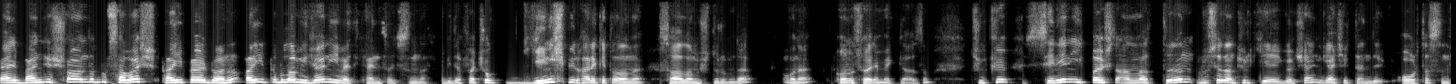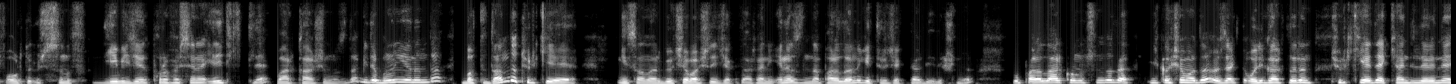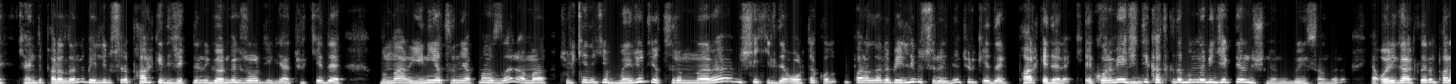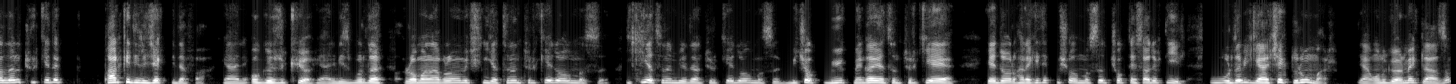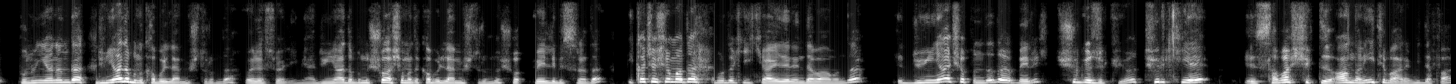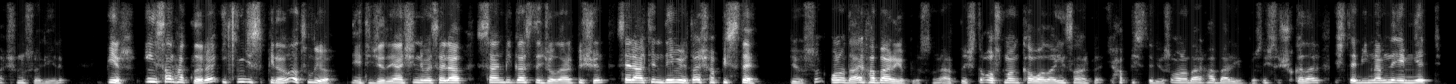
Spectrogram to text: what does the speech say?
Yani bence şu anda bu savaş Tayyip Erdoğan'ın ayıpta bulamayacağı nimet kendisi açısından. Bir defa çok geniş bir hareket alanı sağlamış durumda ona. Onu söylemek lazım. Çünkü senin ilk başta anlattığın Rusya'dan Türkiye'ye göçen gerçekten de orta sınıf, orta üst sınıf diyebileceğin profesyonel elit kitle var karşımızda. Bir de bunun yanında batıdan da Türkiye'ye insanlar göçe başlayacaklar. Hani en azından paralarını getirecekler diye düşünüyorum. Bu paralar konusunda da ilk aşamada özellikle oligarkların Türkiye'de kendilerini, kendi paralarını belli bir süre park edeceklerini görmek zor değil. Yani Türkiye'de bunlar yeni yatırım yapmazlar ama Türkiye'deki mevcut yatırımlara bir şekilde ortak olup bu paraları belli bir süreliğine Türkiye'de park ederek ekonomiye ciddi katkıda bulunabileceklerini düşünüyorum bu insanların. Yani oligarkların paraları Türkiye'de park edilecek bir defa. Yani o gözüküyor. Yani biz burada Roman Abramovich'in yatının Türkiye'de olması, iki yatının birden Türkiye'de olması, birçok büyük mega yatın Türkiye'ye doğru hareket etmiş olması çok tesadüf değil. Burada bir gerçek durum var. Yani onu görmek lazım. Bunun yanında dünya da bunu kabullenmiş durumda. Öyle söyleyeyim. Yani dünya da bunu şu aşamada kabullenmiş durumda. Şu belli bir sırada. Birkaç aşamada buradaki hikayelerin devamında e, dünya çapında da Beril şu gözüküyor. Türkiye e, savaş çıktığı andan itibaren bir defa şunu söyleyelim bir, insan hakları ikinci plana atılıyor neticede. Yani şimdi mesela sen bir gazeteci olarak düşün. Selahattin Demirtaş hapiste diyorsun. Ona dair haber yapıyorsun. Hatta işte Osman Kavala insan hakları hapiste diyorsun. Ona dair haber yapıyorsun. İşte şu kadar işte bilmem ne emniyet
